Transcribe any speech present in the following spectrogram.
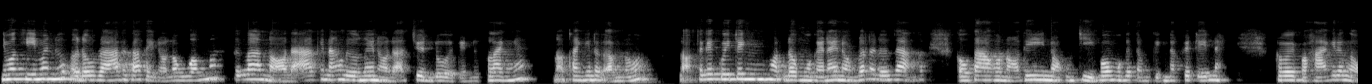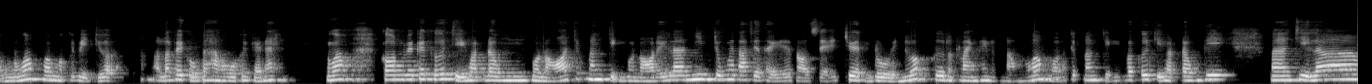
Nhưng mà khi mà nước ở đâu ra thì ta thấy nó là ấm á. Tức là nó đã cái năng lượng này nó đã chuyển đổi cái nước lạnh á. Nó thành cái nước ấm nữa. Đó thì cái quy trình hoạt động của cái này nó rất là đơn giản thôi. Cấu tạo của nó thì nó cũng chỉ gồm một cái tấm kính đặt phía trên này. Rồi có hai cái đường ống đúng không? Và một cái bể chứa đó là về cấu tạo của cái cái này đúng không? Còn về cái cơ chế hoạt động của nó chức năng chính của nó đấy là nhìn chung người ta sẽ thấy nó sẽ chuyển đổi nước từ nước lạnh thành nước nóng đúng không? Đó là chức năng chính. Và cơ chế hoạt động thì à, chỉ là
